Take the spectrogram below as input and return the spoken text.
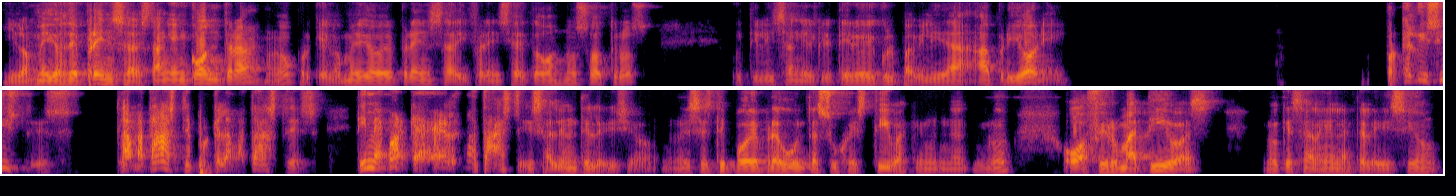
los medios de prensa están en contra, ¿no? porque los medios de prensa, a diferencia de todos nosotros, utilizan el criterio de culpabilidad a priori. ¿Por qué lo hiciste? La mataste, ¿por qué la mataste? Dime por qué la mataste y sale en televisión. Ese tipo de preguntas sugestivas o afirmativas ¿no? que salen en la televisión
